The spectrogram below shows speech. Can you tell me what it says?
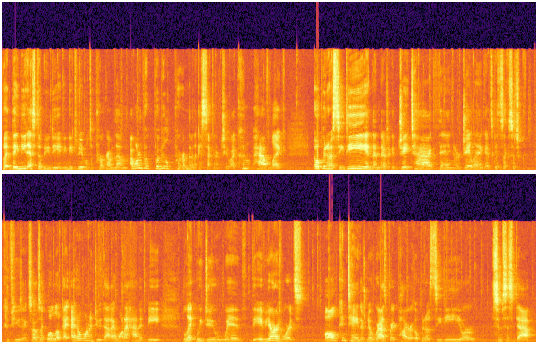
but they need SWD and you need to be able to program them. I want to be able to program them in like a second or two. I couldn't have like OpenOCD and then there's like a JTAG thing or JLink. It's, it's like such confusing. So I was like, well, look, I, I don't want to do that. I want to have it be like we do with the AVRs where it's all contained. There's no Raspberry Pi or OpenOCD or CMSIS-DAP.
